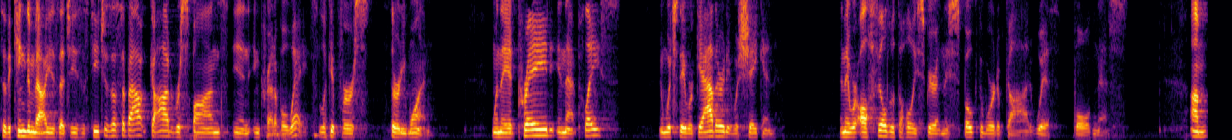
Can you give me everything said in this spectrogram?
to the kingdom values that Jesus teaches us about, God responds in incredible ways. Look at verse 31. When they had prayed in that place in which they were gathered, it was shaken. And they were all filled with the Holy Spirit, and they spoke the word of God with boldness. Um,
